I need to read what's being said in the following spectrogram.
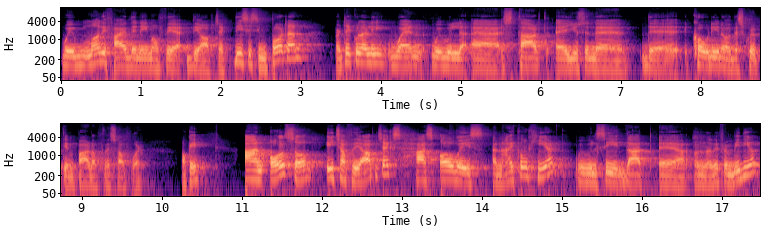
we modify the name of the, the object. This is important, particularly when we will uh, start uh, using the, the coding or the scripting part of the software. Okay, and also each of the objects has always an icon here. We will see that uh, on a different video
